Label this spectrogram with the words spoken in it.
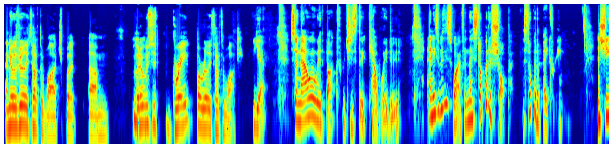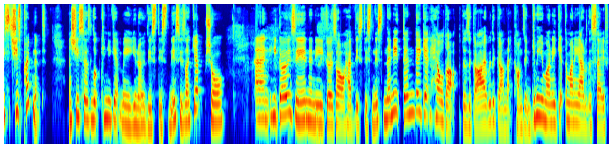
and it was really tough to watch. But um, but it Mm. was just great, but really tough to watch. Yeah. So now we're with Buck, which is the cowboy dude, and he's with his wife, and they stop at a shop. They stop at a bakery, and she's she's pregnant, and she says, "Look, can you get me, you know, this, this, and this?" He's like, "Yep, sure." And he goes in and he goes, "Oh, I'll have this, this, and this." And then he, then they get held up. There's a guy with a gun that comes in. Give me your money. Get the money out of the safe.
